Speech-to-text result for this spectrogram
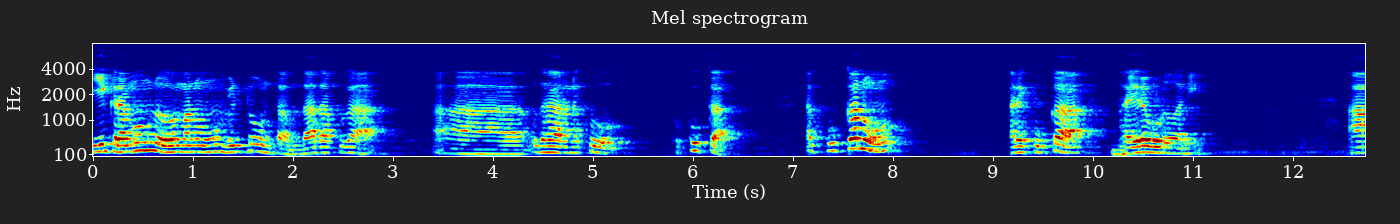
ఈ క్రమంలో మనం వింటూ ఉంటాం. దాదాపుగా ఉదాహరణకు కుక్క. ఆ కుక్కను అరే కుక్క భైరవుడు అని ఆ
